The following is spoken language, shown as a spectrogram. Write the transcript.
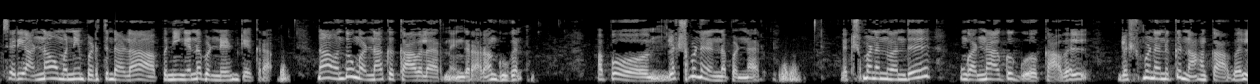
சரி அண்ணாவும் மண்ணியும் படுத்துட்டாளா? அப்ப நீங்க என்ன பண்ணேன்னு கேக்குறா. நான் வந்து உங்க அண்ணாக்கு காவலா இருந்தேங்கிறாராம் குகன். அப்போ லக்ஷ்மணன் என்ன பண்ணார்? லக்ஷ்மணன் வந்து உங்க அண்ணாவுக்கு காவல் லக்ஷ்மணனுக்கு நான் காவல்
